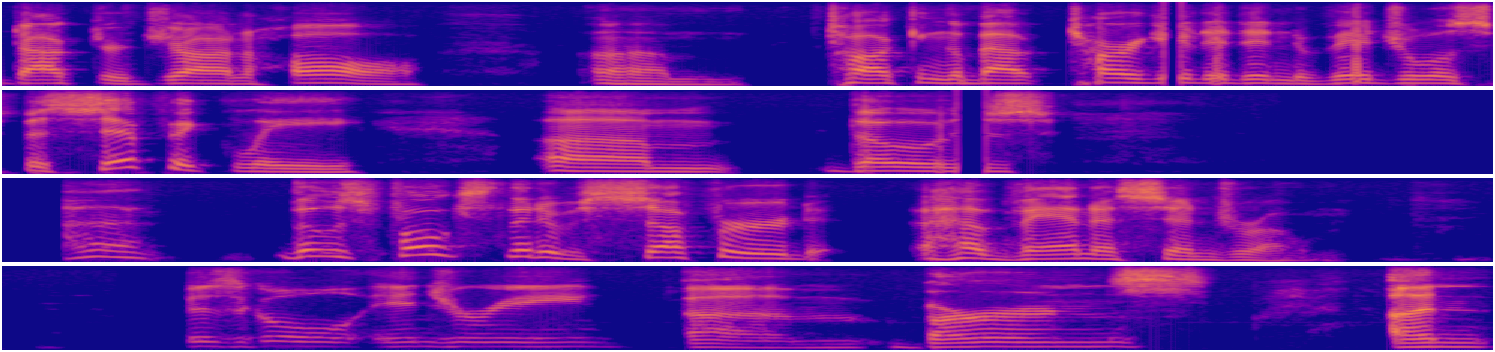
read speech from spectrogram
Dr. John Hall. Um, talking about targeted individuals, specifically um, those uh, those folks that have suffered Havana syndrome. Physical injury, um, burns, un,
